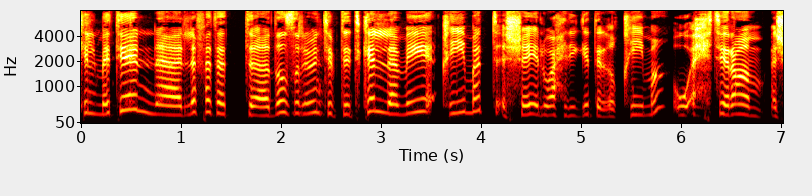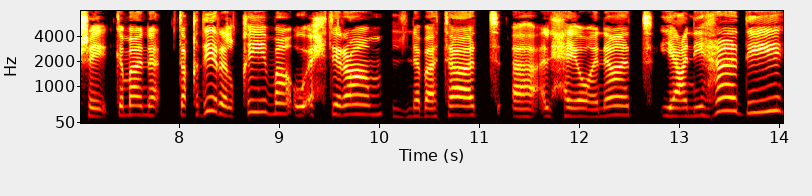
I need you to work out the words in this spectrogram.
كلمتين آه، لفتت نظري وانت بتتكلمي قيمة الشيء الواحد يقدر القيمة واحترام الشيء كمان تقدير القيمة واحترام النباتات آه، الحيوانات. يعني هذه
